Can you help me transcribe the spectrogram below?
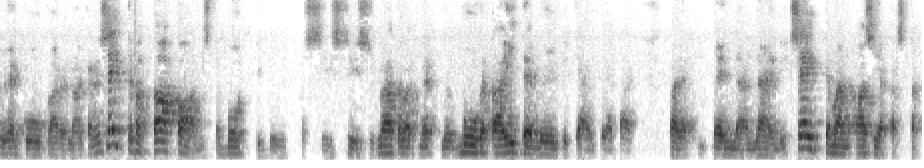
yhden kuukauden aikana, niin seitsemän tapaamista botti buukkasi. Siis, siis jos me ajatellaan, että me, me buukataan itse myyntikäyntejä tai, tai mennään näin, niin seitsemän asiakasta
